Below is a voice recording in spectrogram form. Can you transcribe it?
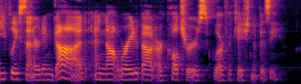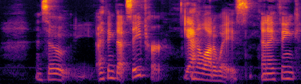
deeply centered in god and not worried about our culture's glorification of busy and so i think that saved her Yeah. in a lot of ways and i think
